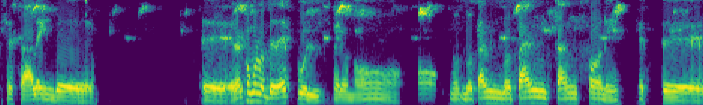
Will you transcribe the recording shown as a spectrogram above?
se- salen de. eh, eran como los de Deadpool, pero no, no, no tan, no tan, tan funny. Este,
